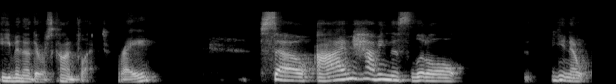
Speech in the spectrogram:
even though there was conflict, right? So I'm having this little, you know,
